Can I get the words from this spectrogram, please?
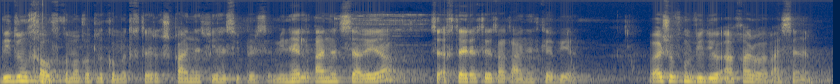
بدون خوف كما قلت لكم ما تخترقش قناة فيها Supercell من هذه القناة الصغيرة سأخترق تلك قناة كبيرة وأشوفكم فيديو آخر ومع السلامة.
